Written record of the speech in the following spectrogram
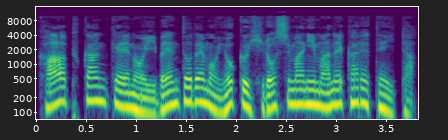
カープ関係のイベントでもよく広島に招かれていた。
